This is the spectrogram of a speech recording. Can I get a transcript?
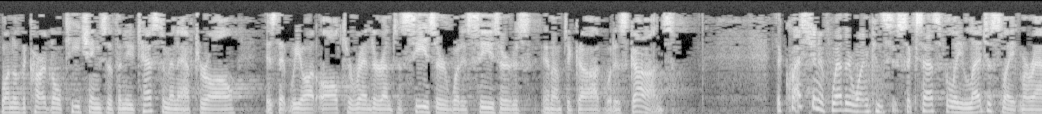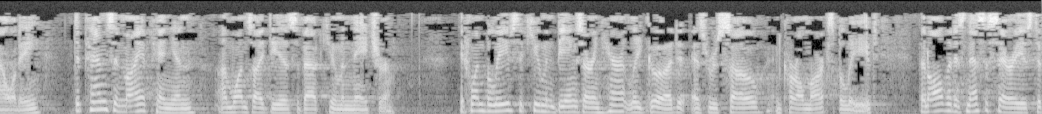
One of the cardinal teachings of the New Testament, after all, is that we ought all to render unto Caesar what is Caesar's and unto God what is God's. The question of whether one can successfully legislate morality depends, in my opinion, on one's ideas about human nature. If one believes that human beings are inherently good, as Rousseau and Karl Marx believed, then all that is necessary is to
